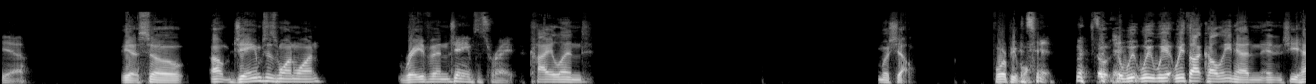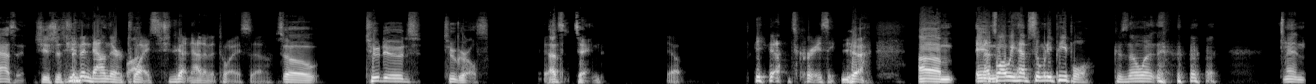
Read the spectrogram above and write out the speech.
Yeah, Yeah. So um, James is one one. Raven, James is right. Kyland, Michelle. Four people. That's it. That's So, so we, we, we, we thought Colleen had, and, and she hasn't. She's just She's been, been down there twice. She's gotten out of it twice. So so two dudes, two girls. Yeah. That's insane. yeah, it's crazy. Yeah. Um, and, That's why we have so many people because no one. and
